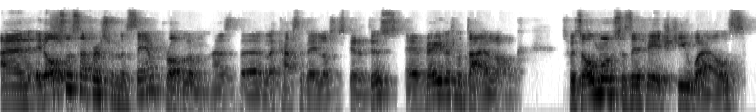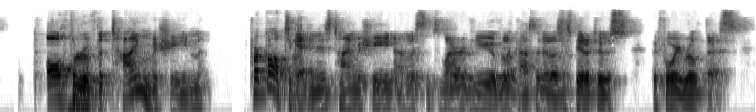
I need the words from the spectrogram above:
And it also suffers from the same problem as the La Casa de los Espíritus, uh, very little dialogue. So it's almost as if H.G. Wells, author of The Time Machine, forgot to get in his time machine and listen to my review of La Casa de los Espíritus before he wrote this.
